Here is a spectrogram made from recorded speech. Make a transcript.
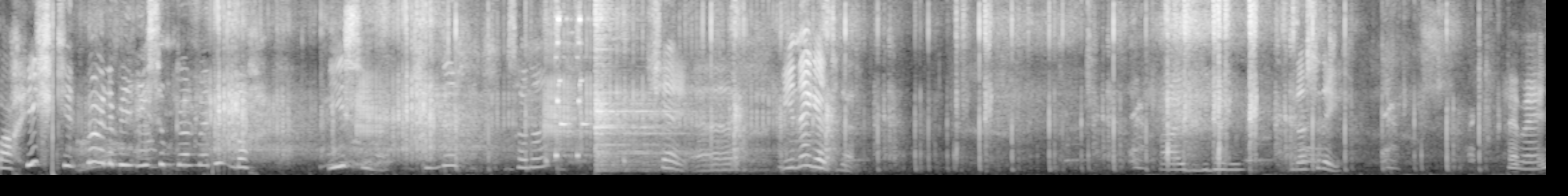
Bak hiç ki böyle bir isim görmedim. Bak iyisin. Şimdi sana şey eee iğne getirelim. Haydi gidelim. Burası değil. Hemen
